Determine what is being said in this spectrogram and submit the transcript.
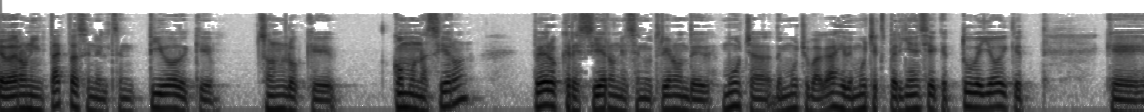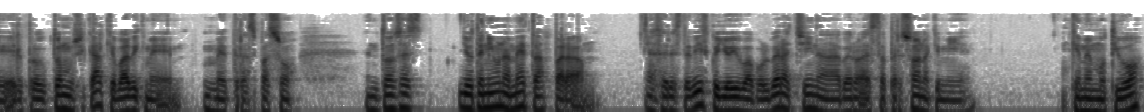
quedaron intactas en el sentido de que son lo que, cómo nacieron, pero crecieron y se nutrieron de mucha, de mucho bagaje y de mucha experiencia que tuve yo y que, que el productor musical, que Vadik me, me traspasó. Entonces, yo tenía una meta para hacer este disco. Yo iba a volver a China a ver a esta persona que me, que me motivó.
